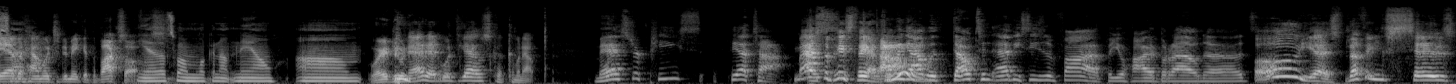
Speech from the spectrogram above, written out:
Yeah, but how much did it make at the box office? Yeah, that's what I'm looking up now. Um, While you're doing that, Ed, what else got coming out? Masterpiece Theater. Masterpiece Theater. Coming out with Downton Abbey season five for you highbrow nerds. Oh yes, nothing says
